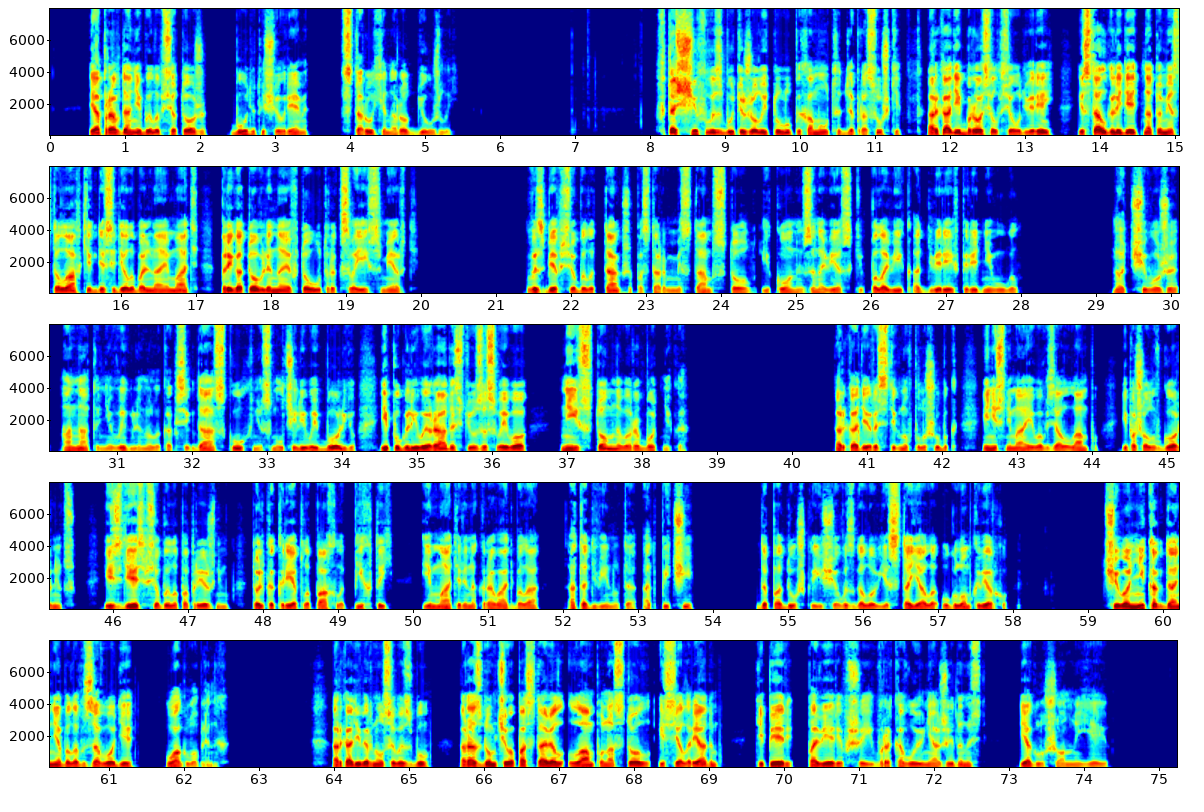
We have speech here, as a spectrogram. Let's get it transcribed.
и оправданий было все то же, будет еще время, старухи народ дюжлый. Втащив в избу тяжелый тулуп и хомут для просушки, Аркадий бросил все у дверей, и стал глядеть на то место лавки, где сидела больная мать, приготовленная в то утро к своей смерти. В избе все было так же, по старым местам, стол, иконы, занавески, половик от дверей в передний угол. Но отчего же она-то не выглянула, как всегда, с кухни, с молчаливой болью и пугливой радостью за своего неистомного работника? Аркадий, расстегнув полушубок и не снимая его, взял лампу и пошел в горницу. И здесь все было по-прежнему, только крепло пахло пихтой, и материна кровать была отодвинута от печи, да подушка еще в изголовье стояла углом кверху, чего никогда не было в заводе у оглобленных. Аркадий вернулся в избу, раздумчиво поставил лампу на стол и сел рядом, теперь поверивший в роковую неожиданность и оглушенный ею.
